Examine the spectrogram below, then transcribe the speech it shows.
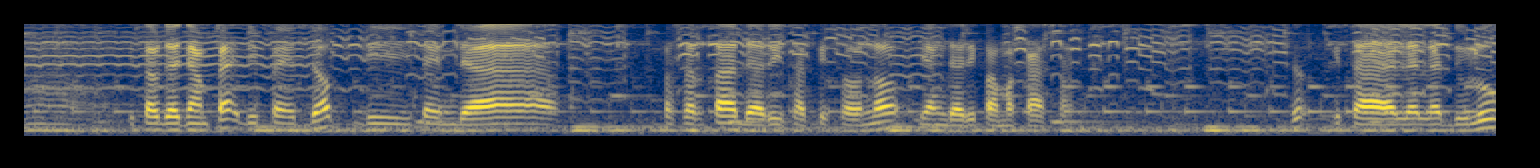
Nah, kita udah nyampe di pedok di tenda peserta dari sapi sono yang dari Pamekasan. Yuk kita lihat-lihat dulu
